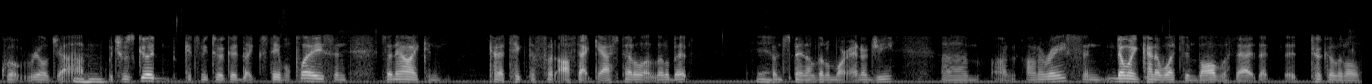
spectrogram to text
quote real job, Mhm. which was good, gets me to a good like stable place and so now I can kind of take the foot off that gas pedal a little bit yeah. and spend a little more energy um, on on a race and knowing kind of what's involved with that. That it took a little,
